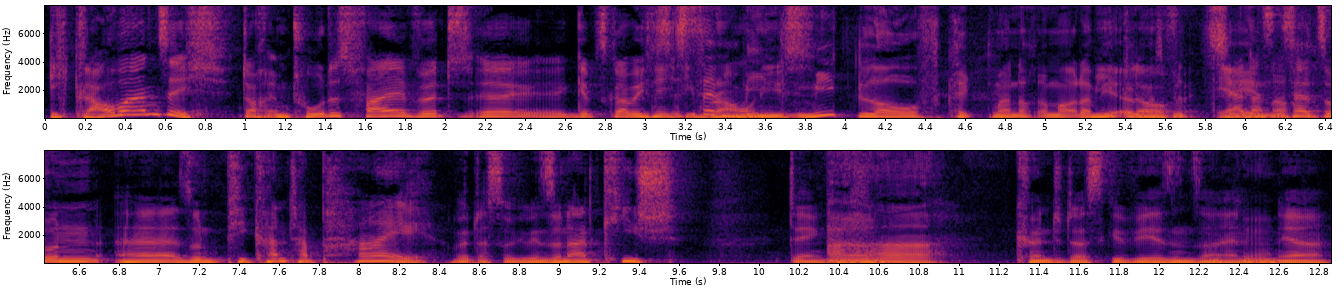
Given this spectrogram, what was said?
Ich glaube an sich. Doch im Todesfall wird äh, gibt's glaube ich nicht die Brownies. Meat, Meatloaf kriegt man doch immer oder Meatloaf. Wie ja, das noch. ist halt so ein äh, so ein pikanter Pie wird das so gewesen, so eine Art Quiche, denke ich. Könnte das gewesen sein. Okay. Ja.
